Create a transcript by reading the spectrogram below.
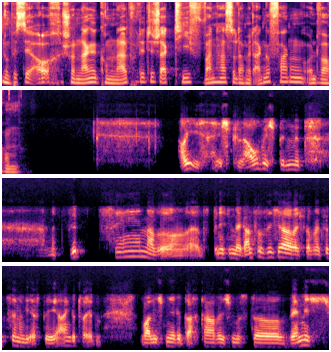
Nun bist du ja auch schon lange kommunalpolitisch aktiv. Wann hast du damit angefangen und warum? Ich glaube, ich bin mit, mit 17, also jetzt bin ich nicht mehr ganz so sicher, aber ich glaube mit 17 in die SPD eingetreten, weil ich mir gedacht habe, ich müsste, wenn ich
